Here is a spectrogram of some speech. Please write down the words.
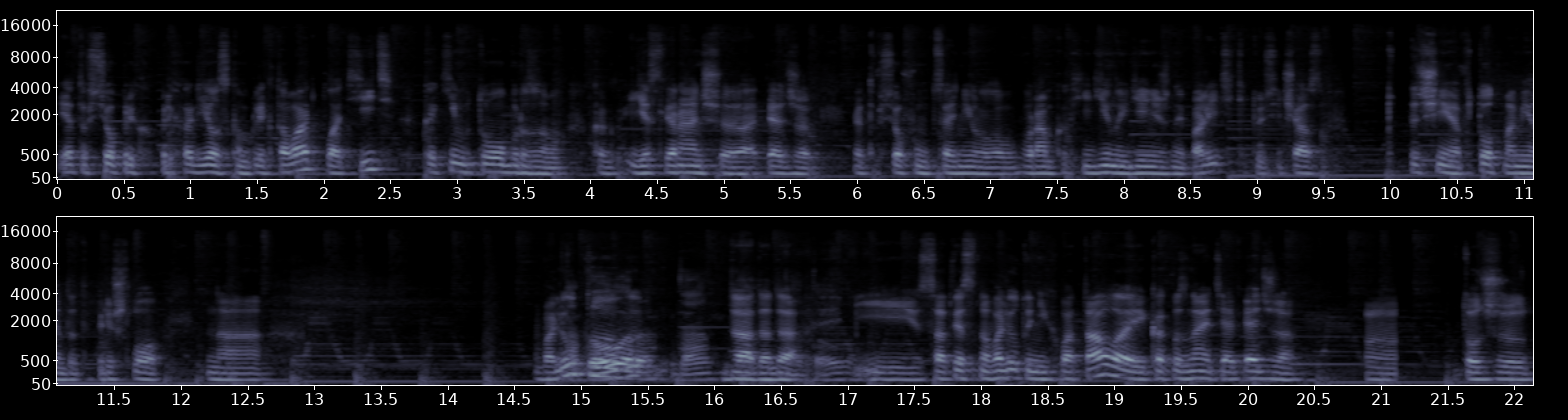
И это все приходилось комплектовать, платить каким-то образом. Как, если раньше, опять же, это все функционировало в рамках единой денежной политики, то сейчас, точнее, в тот момент это перешло на валюту. доллары, да. Да, да, да. И, соответственно, валюты не хватало. И, как вы знаете, опять же, э, тот же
